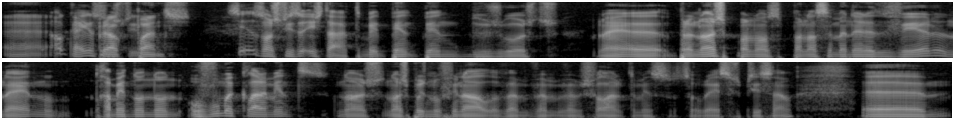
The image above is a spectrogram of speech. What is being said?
uh, okay, preocupantes. Sim, são está, depende, depende dos gostos é? Eh, para nós, para, nosso, para a nossa maneira de ver, não é? realmente não, não, houve uma claramente, nós, nós depois no final vamos, vamos, vamos falar também sobre essa exposição, uh,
